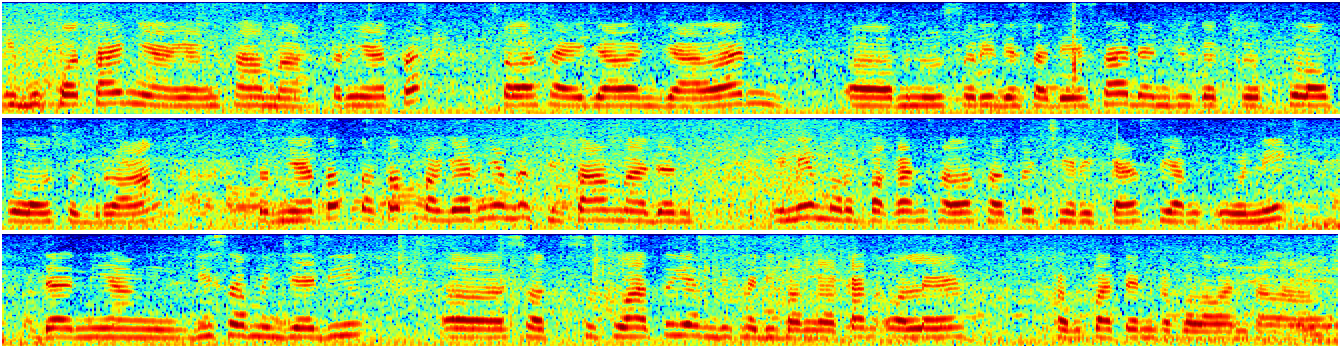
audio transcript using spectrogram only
ibu kotanya yang sama. Ternyata setelah saya jalan-jalan e, menelusuri desa-desa dan juga ke pulau-pulau seberang, ternyata tetap pagarnya masih sama dan ini merupakan salah satu ciri khas yang unik dan yang bisa menjadi uh, sesuatu yang bisa dibanggakan oleh Kabupaten Kepulauan Talaut.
